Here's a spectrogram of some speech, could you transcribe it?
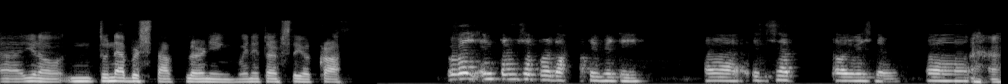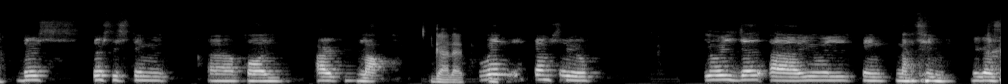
uh, you know n- to never stop learning when it comes to your craft? Well, in terms of productivity, uh, it's not always there. Uh, Uh-huh. there's there's this thing uh, called art block. Got it. When it comes to you, you will just uh, you will think nothing because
